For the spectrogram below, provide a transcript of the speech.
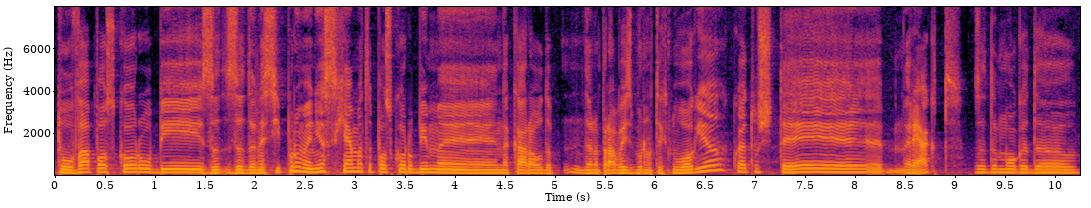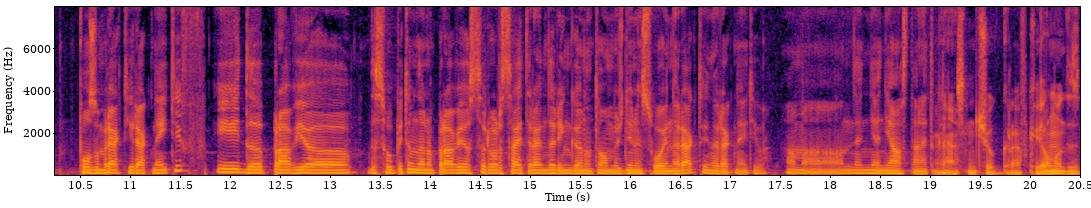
Това по-скоро би, за, за да не си променя схемата, по-скоро би ме накарал да, да направя избор на технология, която ще е React, за да мога да ползвам React и React Native и да правя, да се опитам да направя сервер-сайт рендеринга на този междинен слой на React и на React Native. Ама не, не, няма стане така. Аз не чух GraphQL, но да,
